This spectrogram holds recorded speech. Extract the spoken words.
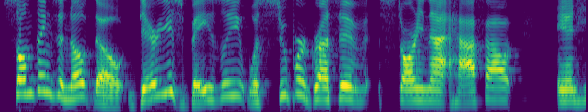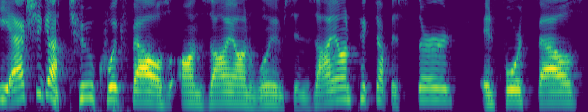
Some things to note though Darius Bazley was super aggressive starting that half out, and he actually got two quick fouls on Zion Williamson. Zion picked up his third and fourth fouls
